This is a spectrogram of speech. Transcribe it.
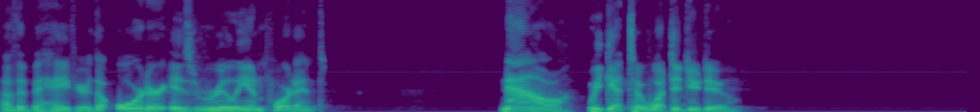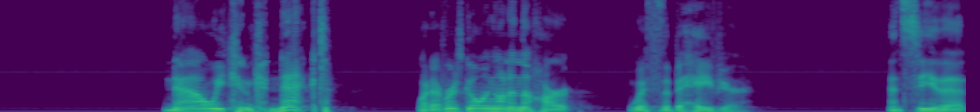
of the behavior. The order is really important. Now we get to what did you do? Now we can connect whatever's going on in the heart with the behavior and see that,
